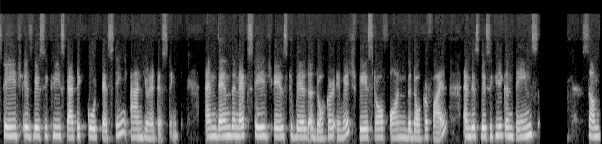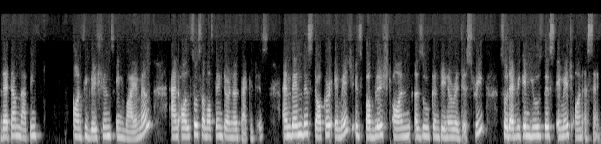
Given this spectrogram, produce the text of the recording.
stage is basically static code testing and unit testing. And then the next stage is to build a Docker image based off on the Docker file. And this basically contains some data mapping configurations in YML and also some of the internal packages. And then this Docker image is published on Azure Container Registry so that we can use this image on Ascend.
